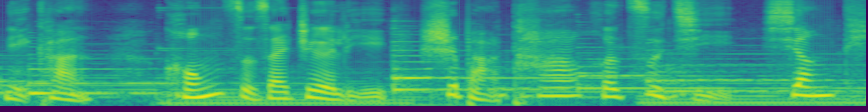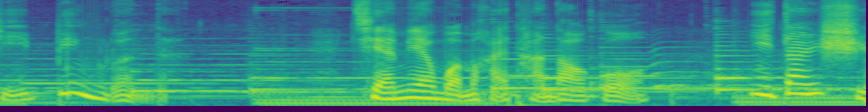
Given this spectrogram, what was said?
你看，孔子在这里是把他和自己相提并论的。前面我们还谈到过。一箪食，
